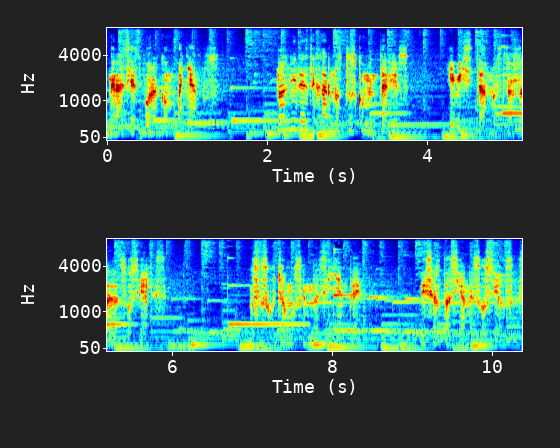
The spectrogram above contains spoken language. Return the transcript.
Gracias por acompañarnos. No olvides dejarnos tus comentarios y visitar nuestras redes sociales. Nos escuchamos en la siguiente Disertaciones Ociosas.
